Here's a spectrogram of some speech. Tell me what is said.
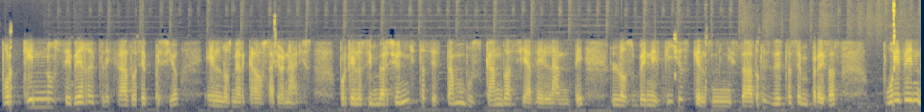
¿Por qué no se ve reflejado ese precio en los mercados accionarios? Porque los inversionistas están buscando hacia adelante los beneficios que los administradores de estas empresas pueden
